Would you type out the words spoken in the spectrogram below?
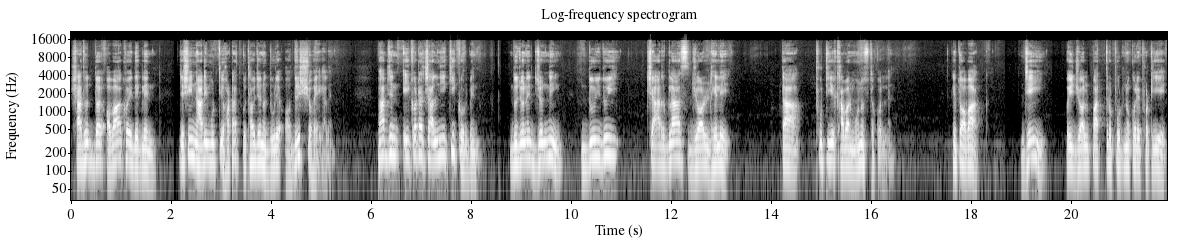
সাধুদ্বয় অবাক হয়ে দেখলেন যে সেই নারী মূর্তি হঠাৎ কোথাও যেন দূরে অদৃশ্য হয়ে গেলেন। ভাবছেন, এই কটা চাল নিয়ে কী করবেন? দুজনের জন্যেই দুই দুই চার গ্লাস জল ঢেলে তা ফুটিয়ে খাবার মনস্থ করলেন। কিন্তু অবাক, যেই ওই জলপাত্র পূর্ণ করে ফুটিয়ে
